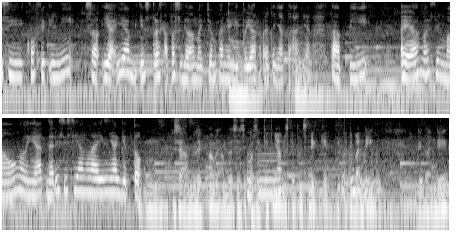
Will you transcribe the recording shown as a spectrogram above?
si covid ini ya iya bikin stres apa segala macam kan ya gitu ya pada kenyataannya. Tapi ayah masih mau ngelihat dari sisi yang lainnya gitu. Mm, bisa ambil hikmah ambil sisi positifnya meskipun sedikit gitu dibanding dibanding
